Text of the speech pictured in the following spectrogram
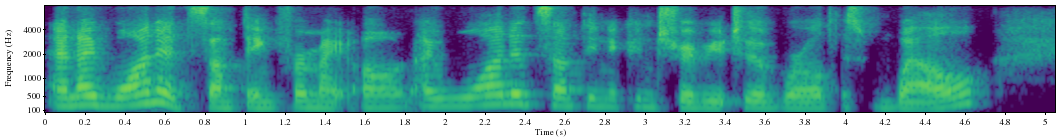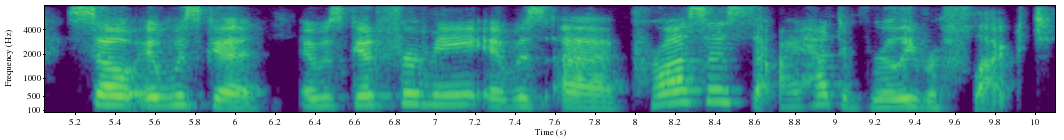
And I wanted something for my own. I wanted something to contribute to the world as well. So it was good. It was good for me. It was a process that I had to really reflect.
